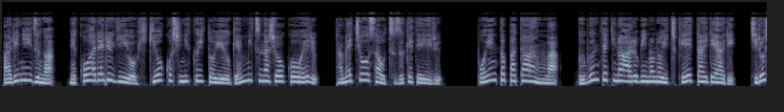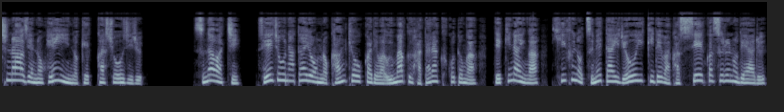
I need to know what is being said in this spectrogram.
バリニーズが猫アレルギーを引き起こしにくいという厳密な証拠を得るため調査を続けている。ポイントパターンは、部分的なアルビノの一形態であり、チロシナーゼの変異の結果生じる。すなわち、正常な体温の環境下ではうまく働くことができないが、皮膚の冷たい領域では活性化するのである。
